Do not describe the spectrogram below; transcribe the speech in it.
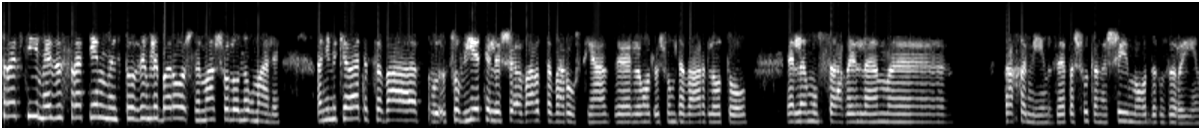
סרטים, איזה סרטים מסתובבים לי בראש, זה משהו לא נורמלי. אני מכירה את הצבא הסובייטי לשעבר, צבא רוסיה, זה לא, לא שום דבר לא טוב. אין להם מוסר, אין להם אה, רחמים, זה פשוט אנשים מאוד אכזריים,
